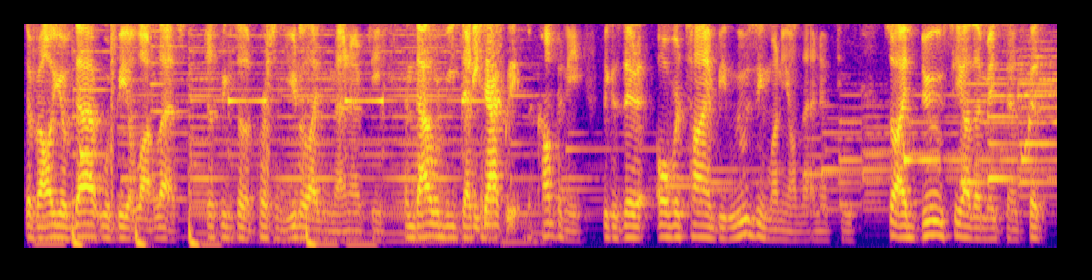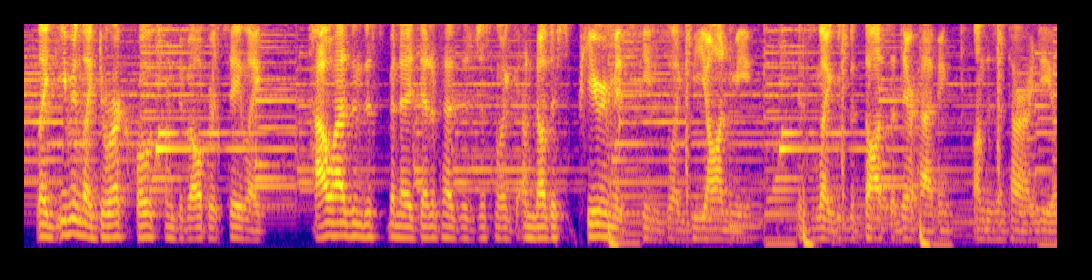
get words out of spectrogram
The value of that would be a lot less just because of the person utilizing that NFT. And that would be detrimental Exactly. to the company because they'd over time be losing money on the NFT. So I do see how that makes sense because like even like direct quotes from developers say like how hasn't this been identified as just like another pyramid scheme is like beyond me. It's like the thoughts that they're having on this entire idea.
